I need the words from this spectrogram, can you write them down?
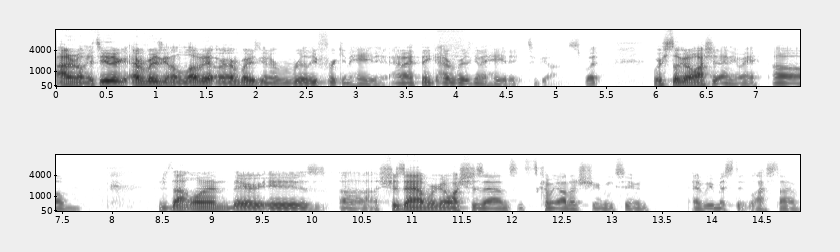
I don't know. It's either everybody's gonna love it or everybody's gonna really freaking hate it, and I think everybody's gonna hate it to be honest. But we're still gonna watch it anyway. Um, there's that one. There is uh, Shazam. We're gonna watch Shazam since it's coming out on streaming soon, and we missed it last time.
